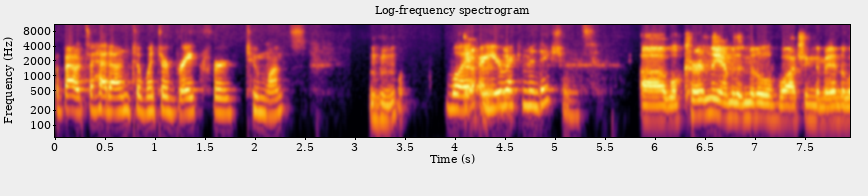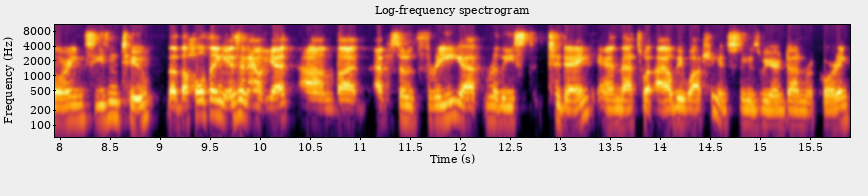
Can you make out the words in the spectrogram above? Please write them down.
about to head on to winter break for two months. Mm-hmm. What Definitely. are your recommendations? Uh, well, currently I'm in the middle of watching The Mandalorian season two. The, the whole thing isn't out yet, um, but episode three got released today, and that's what I'll be watching as soon as we are done recording.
